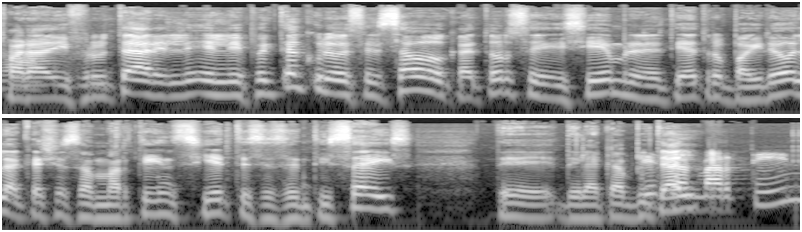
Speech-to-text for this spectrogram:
para disfrutar. El, espectáculo es el sábado 14 de diciembre en el Teatro Pairó, la calle San Martín 766 de, de la capital. San Martín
